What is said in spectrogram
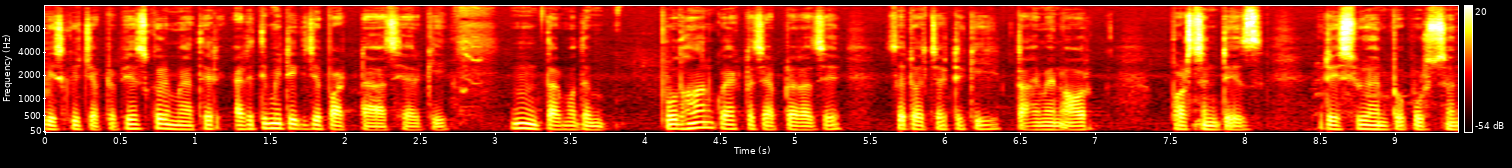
বেশ কিছু চ্যাপ্টার বিশেষ করে ম্যাথের অ্যারিথমেটিক যে পার্টটা আছে আর কি তার মধ্যে প্রধান কয়েকটা চ্যাপ্টার আছে, সেটা হচ্ছে একটা কি time and work percentage ratio and proportion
